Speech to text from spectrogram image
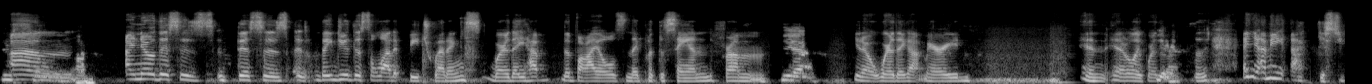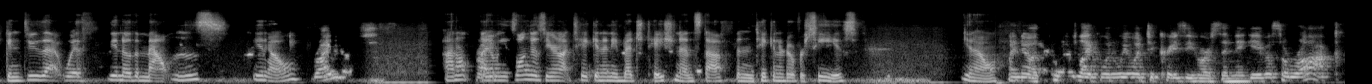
There's so Um. I know this is this is they do this a lot at beach weddings where they have the vials and they put the sand from yeah, you know where they got married and you know, like where Yeah. they and I mean I guess you can do that with you know the mountains you know right. I don't I mean as long as you're not taking any vegetation and stuff and taking it overseas you know I know. It's like when we went to Crazy Horse and they gave us a rock.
